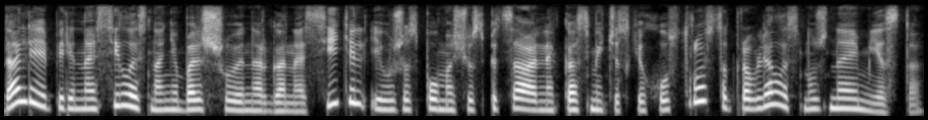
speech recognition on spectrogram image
Далее переносилась на небольшой энергоноситель и уже с помощью специальных космических устройств отправлялась в нужное место.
